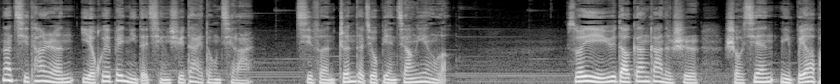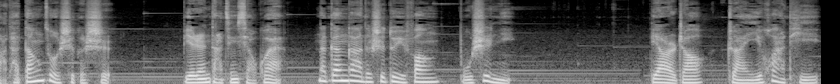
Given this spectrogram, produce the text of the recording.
那其他人也会被你的情绪带动起来，气氛真的就变僵硬了。所以，遇到尴尬的事，首先你不要把它当做是个事，别人大惊小怪，那尴尬的是对方，不是你。第二招，转移话题。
